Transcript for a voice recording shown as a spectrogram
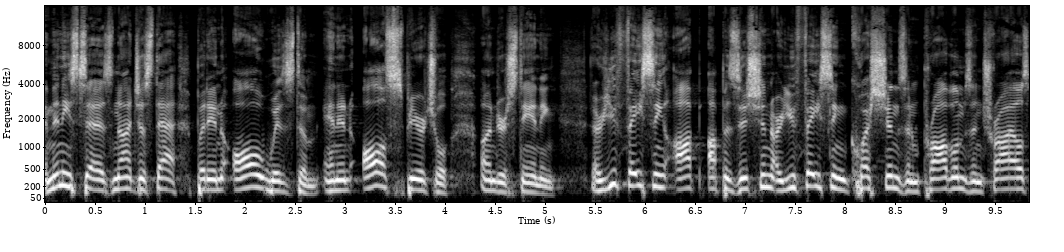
And then he says, not just that, but in all wisdom and in all spiritual understanding. Are you facing op- opposition? Are you facing questions and problems and trials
